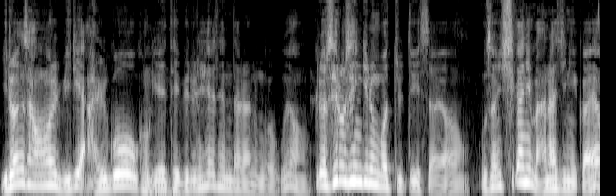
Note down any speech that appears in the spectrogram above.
이런 상황을 미리 알고 음. 거기에 대비를 해야 된다라는 거고요. 그리고 새로 생기는 것들도 있어요. 우선 시간이 많아지니까요.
